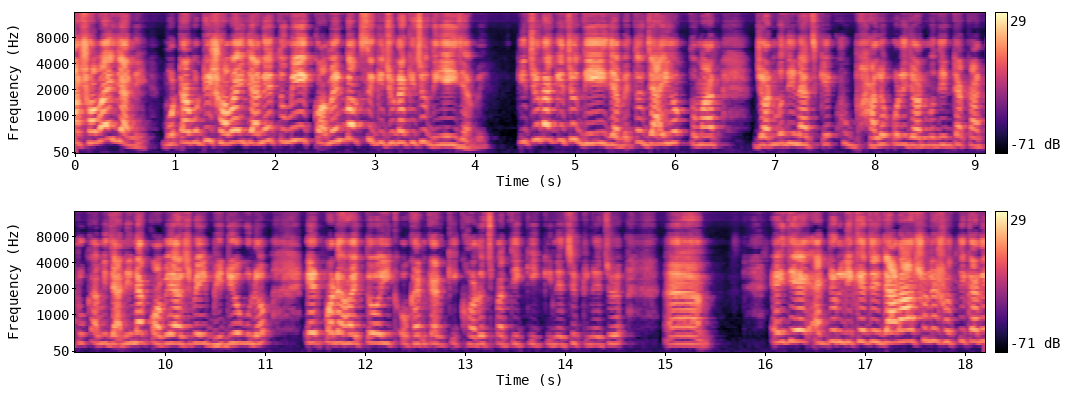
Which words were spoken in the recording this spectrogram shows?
আর সবাই জানে, মোটামুটি সবাই জানে, তুমি কমেন্ট বক্সে কিছু না কিছু দিয়েই যাবে। কিছু না কিছু দিয়েই যাবে। তো যাই হোক, তোমার জন্মদিন আজকে খুব ভালো করে জন্মদিনটা কাটুক। আমি জানি না কবে আসবে এই ভিডিওগুলো এরপরে হয়তো ওই ওখানকার কি খরচপাতি, কি কিনেছো, টিনেছো এই যে একজন লিখেছে, যারা আসলে সত্যিকারে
